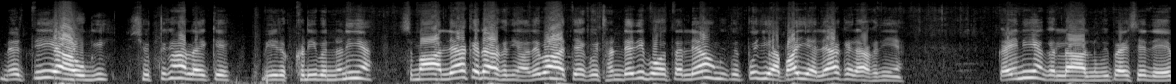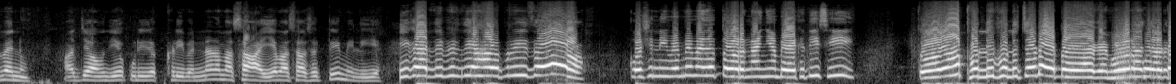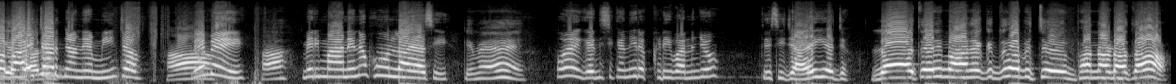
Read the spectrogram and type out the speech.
ਮੇਰੀ ਧੀ ਆਊਗੀ ਛੁੱਟੀਆਂ ਲੈ ਕੇ ਵੀ ਰੱਖੜੀ ਬੰਨਣੀ ਆ। ਸਮਾਨ ਲਿਆ ਕੇ ਰੱਖਦੀ ਆ ਉਹਦੇ ਵਾਸਤੇ ਕੋਈ ਠੰਡੇ ਦੀ ਬੋਤਲ ਲਿਆਉਂਗੀ ਕੋਈ ਭੁਜੀਆ ਭਾਈਆ ਲਿਆ ਕੇ ਰੱਖਦੀ ਆ ਕਹਿਨੀ ਆ ਗਰਲਾਲ ਨੂੰ ਵੀ ਪੈਸੇ ਦੇ ਮੈਨੂੰ। ਅੱਜ ਆਉਂਦੀ ਆ ਕੁੜੀ ਰੱਖੜੀ ਬੰਨਣ ਮਸਾ ਆਈ ਆ ਮਸਾ ਛੁੱਟੀ ਮਿਲੀ ਆ। ਕੀ ਕਰਦੀ ਫਿਰਦੀ ਆ ਹਰਪ੍ਰੀਤ? ਕੁਛ ਨਹੀਂ ਬੇਬੇ ਮੈਂ ਤਾਂ ਤੋਰੀਆਂ ਆਈਆਂ ਵੇਖਦੀ ਸੀ। ਤੋਰਾ ਫੁੱਲੀ ਫੁੱਲ ਚੜੇ ਪਏ ਆਗੇ ਹੋਰ ਮੇਰਾ ਫੁੱਲ ਚੜ ਤਾਂ ਗਏ ਬਾਹਰ। ਚੜ ਜਾਂਦੇ ਆ ਮੀਂਹ ਚ। ਹਾਂ ਬੇਬੇ ਹਾਂ। ਮੇਰੀ ਮਾਂ ਨੇ ਨਾ ਫੋਨ ਲਾਇਆ ਸੀ। ਕਿਵੇਂ? ਉਹ ਐ ਕਹਿੰਦੀ ਸੀ ਕਹਿੰਦੀ ਰੱਖੜੀ ਬੰਨ ਜੋ ਤੇ ਅਸੀਂ ਜਾਏ ਹੀ ਅੱਜ। ਲੈ ਤੇਰੀ ਮਾਂ ਨੇ ਕਿੱਧਰੋਂ ਵਿੱਚ ਫਾਨਾ ਡਾਤਾ?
